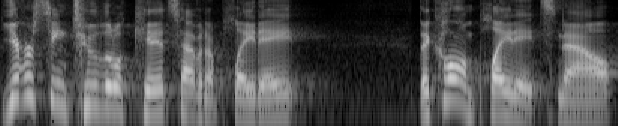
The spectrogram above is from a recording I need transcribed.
You ever seen two little kids having a play date? They call them play dates now.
